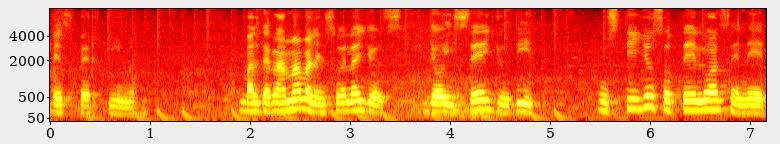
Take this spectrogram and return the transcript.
vespertino. Valderrama Valenzuela Joyce Judith, Bustillo Sotelo Azenet,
